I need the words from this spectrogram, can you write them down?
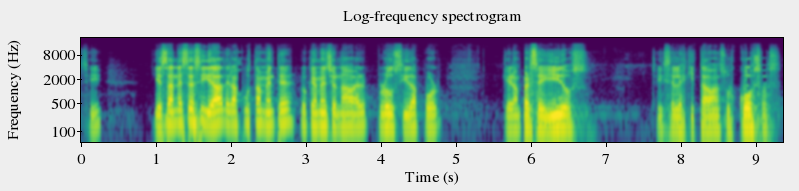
¿sí? Y esa necesidad era justamente lo que mencionaba él, producida por que eran perseguidos, ¿sí? se les quitaban sus cosas,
